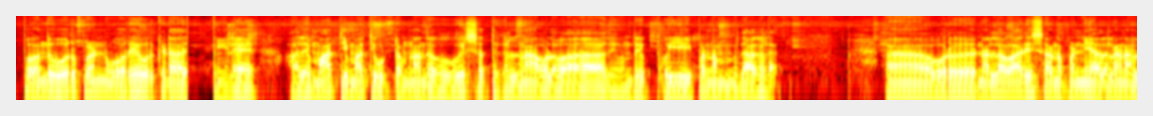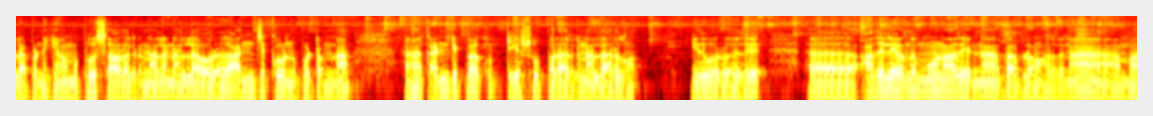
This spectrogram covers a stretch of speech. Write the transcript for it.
இப்போ வந்து ஒரு பெண் ஒரே ஒரு கிடா வச்சுக்கீங்களே அது மாற்றி மாற்றி விட்டோம்னா அந்த உயிர் சத்துக்கள்லாம் அவ்வளோவா அது வந்து போய் பண்ண இதாகலை. ஒரு நல்ல வாரிசான பண்ணி அதெல்லாம் நல்லா பண்ணிக்கும். நம்ம புதுசாக வளர்க்குறனால நல்லா ஒரு அஞ்சுக்கு ஒன்று போட்டோம்னா கண்டிப்பாக குட்டி சூப்பராக இருக்கும் நல்லாயிருக்கும் இது ஒரு இது. அதிலே வந்து மூணாவது என்ன ப்ராப்ளம் வருதுன்னா நம்ம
